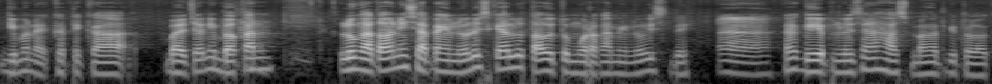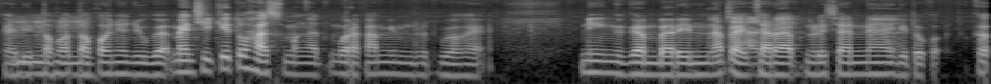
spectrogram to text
gimana ya ketika baca nih bahkan lu nggak tahu nih siapa yang nulis kayak lu tahu itu Murakami nulis deh Eh, kayak gaya penulisnya khas banget gitu loh kayak di Mhm. tokoh-tokohnya juga Menchiki tuh khas banget Murakami menurut gua kayak nih ngegambarin apa ya cara Bacaannya. penulisannya Ah. gitu kok ke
